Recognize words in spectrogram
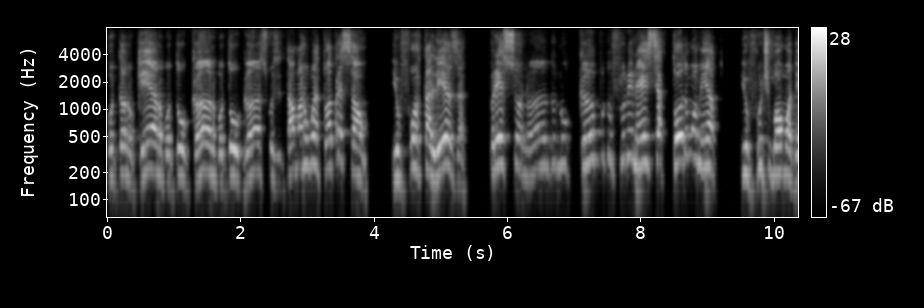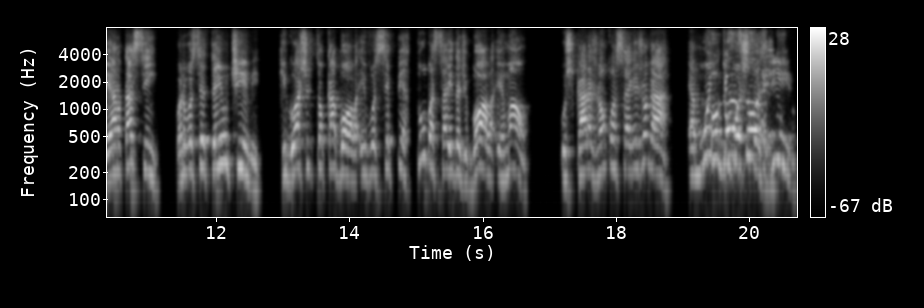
botando o Keno, botou o Cano, botou o Ganso, coisa e tal, mas não aguentou a pressão. E o Fortaleza pressionando no campo do Fluminense a todo momento. E o futebol moderno está assim. Quando você tem um time que gosta de tocar bola e você perturba a saída de bola, irmão, os caras não conseguem jogar. É muito gostosinho.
